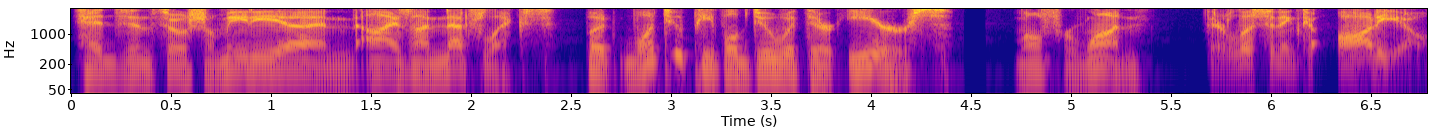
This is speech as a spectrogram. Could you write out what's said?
heads in social media and eyes on Netflix. But what do people do with their ears? Well, for one, they're listening to audio.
